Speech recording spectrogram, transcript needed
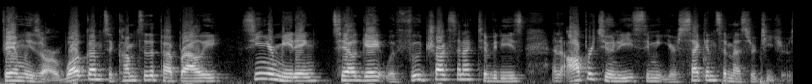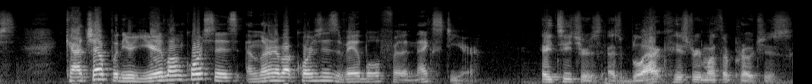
Families are welcome to come to the pep rally, senior meeting, tailgate with food trucks and activities, and opportunities to meet your second semester teachers. Catch up with your year-long courses and learn about courses available for the next year. Hey teachers, as Black History Month approaches,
